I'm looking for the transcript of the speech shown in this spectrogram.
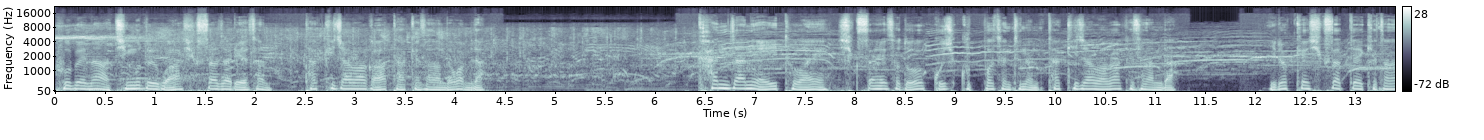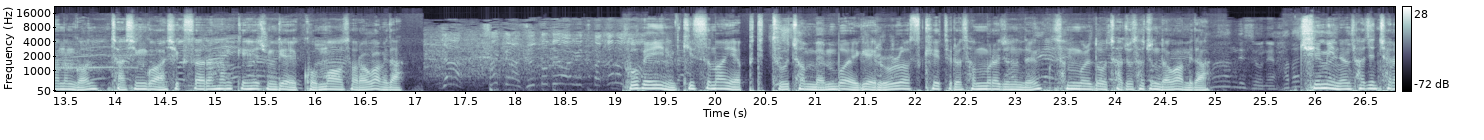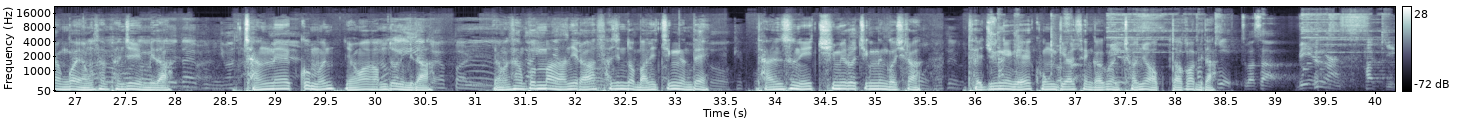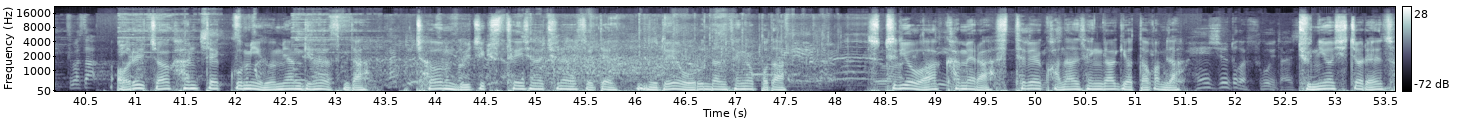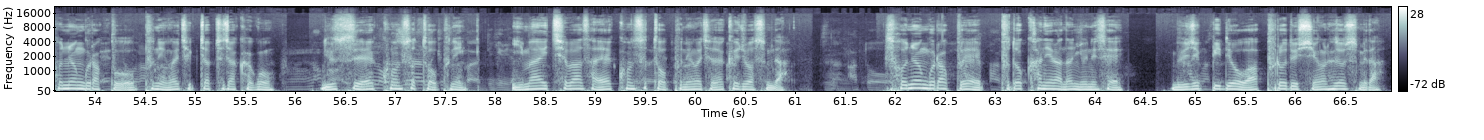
후배나 친구들과 식사 자리에선 타키자와가 다 계산한다고 합니다. 칸자니 에이토와의 식사에서도 99%는 타키자와가 계산합니다. 이렇게 식사 때 계산하는 건 자신과 식사를 함께 해준 게 고마워서라고 합니다. 후배인 키스마이 FT2 전 멤버에게 롤러스케이트를 선물해주는 등 선물도 자주 사준다고 합니다. 취미는 사진 촬영과 영상 편집입니다. 장래의 꿈은 영화 감독입니다. 영상뿐만 아니라 사진도 많이 찍는데 단순히 취미로 찍는 것이라 대중에게 공개할 생각은 전혀 없다고 합니다. 어릴 적 한때 꿈이 음향 기사였습니다. 처음 뮤직 스테이션에 출연했을 때 무대에 오른다는 생각보다 스튜디오와 카메라, 스텝에 관한 생각이었다고 합니다. 주니어 시절엔 소년구락부 오프닝을 직접 제작하고 뉴스의 콘서트 오프닝, 이마이 츠바사의 콘서트 오프닝을 제작해 주었습니다. 소년구락부의 부도칸이라는 유닛의 뮤직비디오와 프로듀싱을 해줬습니다.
